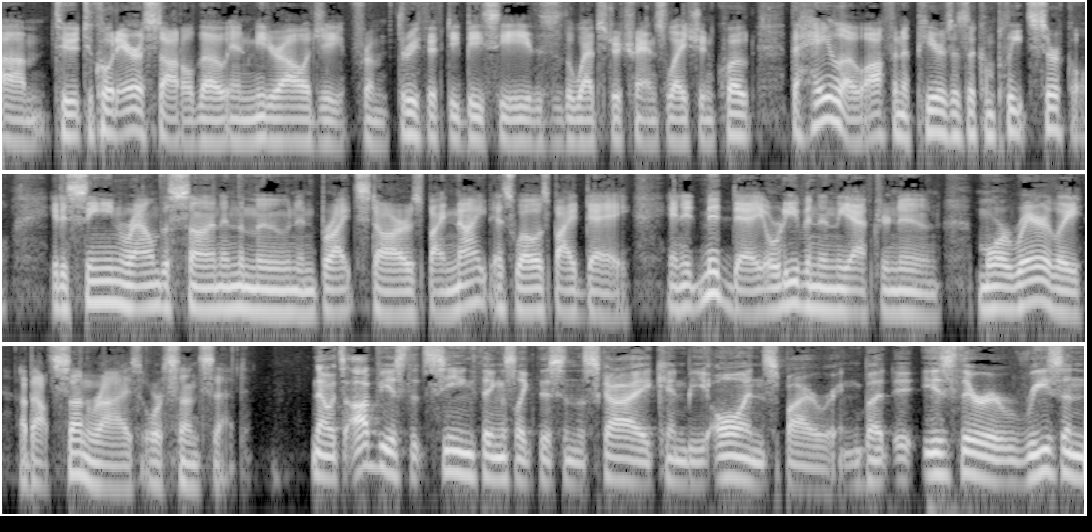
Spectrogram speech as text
Um, to, to quote Aristotle, though, in Meteorology from 350 BCE, this is the Webster translation, quote, the halo often appears as a complete circle. It is seen round the sun and the moon and bright stars by night as well as by day, and at midday or even in the afternoon, more rarely about sunrise or sunset. Now, it's obvious that seeing things like this in the sky can be awe inspiring, but is there a reason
